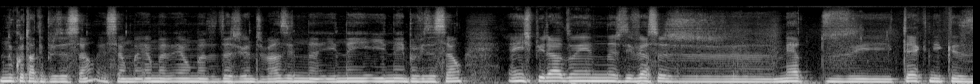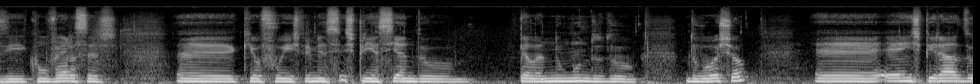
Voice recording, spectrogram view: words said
no contato de improvisação, essa é uma, é uma, é uma das grandes bases, e na, e na, e na improvisação. É inspirado em, nas diversas uh, métodos e técnicas e conversas uh, que eu fui experienciando pela, no mundo do, do Osho é, é, inspirado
